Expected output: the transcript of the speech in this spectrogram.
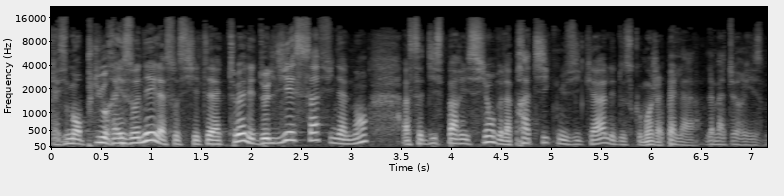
quasiment plus résonner la société actuelle, et de lier ça finalement à cette disparition de la pratique musicale et de ce que moi j'appelle l'amateurisme.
